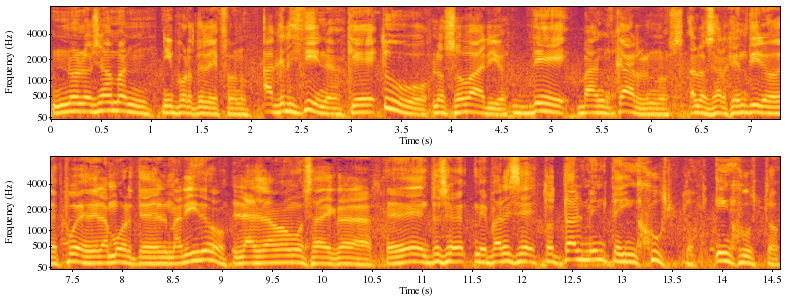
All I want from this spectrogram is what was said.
no lo llaman ni por teléfono. A Cristina, que tuvo los ovarios de bancarnos a los argentinos después de la muerte del marido, la llamamos a declarar. ¿Eh? Entonces me parece totalmente injusto, injusto.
